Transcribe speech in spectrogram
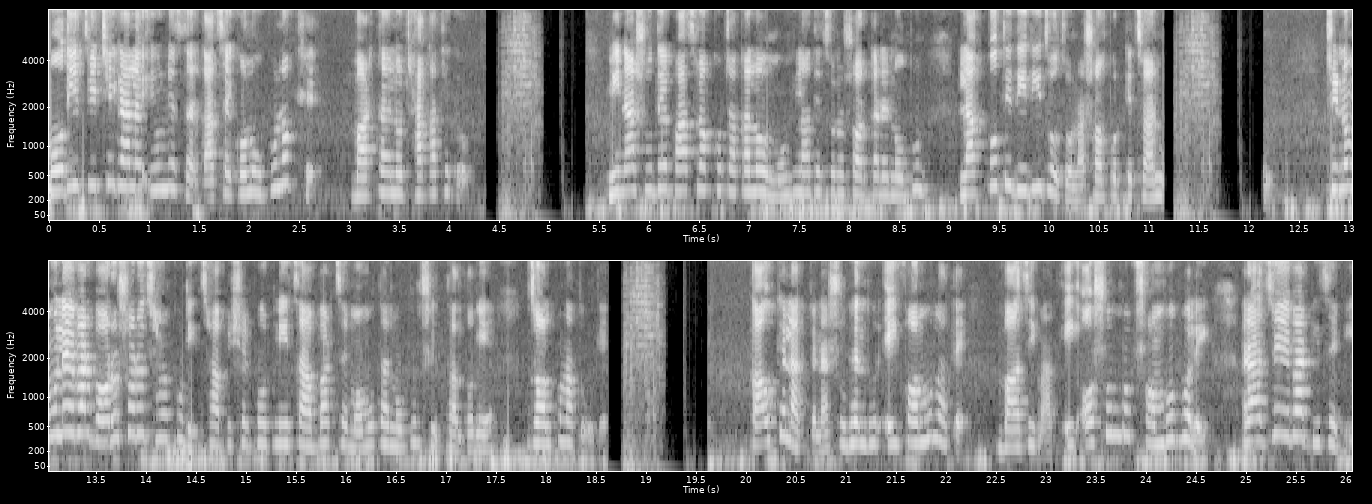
মোদি চিঠি গেল ইউনিসের কাছে, কোনো উপলক্ষে? বার্তা এলো ঢাকা থেকেও। বিনা সুদে পাঁচ লক্ষ টাকা লোন, মহিলাদের জন্য সরকারের নতুন লাখপতি দিদি যোজনা সম্পর্কে চান তৃণমূলে এবার বড়সড় ঝাঁকুনি, ছাব্বিশের ভোট নিয়ে চাপ বাড়ছে মমতার নতুন সিদ্ধান্ত নিয়ে। জল্পনা তুঙ্গে। কাউকে লাগবে না শুভেন্দুর এই ফর্মুলাতে বাজিমাত। এই অসম্ভব সম্ভব হলেই রাজ্যে এবার বিজেপি।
